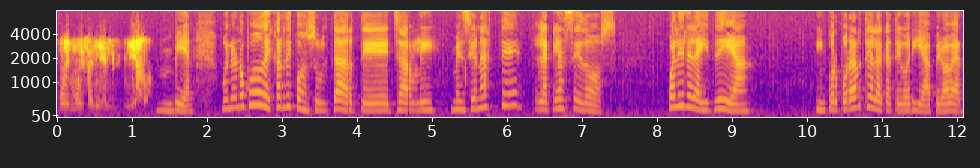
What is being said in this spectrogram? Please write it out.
muy, muy feliz el viejo. Bien, bueno, no puedo dejar de consultarte, Charlie. Mencionaste la clase 2. ¿Cuál era la idea? Incorporarte a la categoría, pero a ver,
